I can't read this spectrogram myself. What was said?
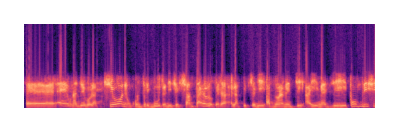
Eh, è un'agevolazione, un contributo di 60 euro per l'acquisto di abbonamenti ai mezzi pubblici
